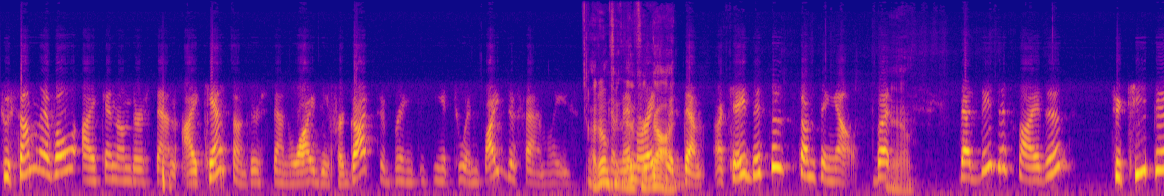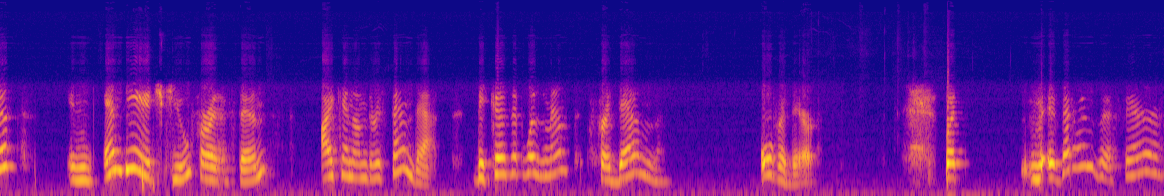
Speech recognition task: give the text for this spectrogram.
to some level, I can understand. I can't understand why they forgot to bring to invite the families I don't to think commemorate they forgot. with them. Okay, this is something else. But yeah. that they decided to keep it in NDHQ, for instance, I can understand that because it was meant for them over there. But Veterans Affairs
